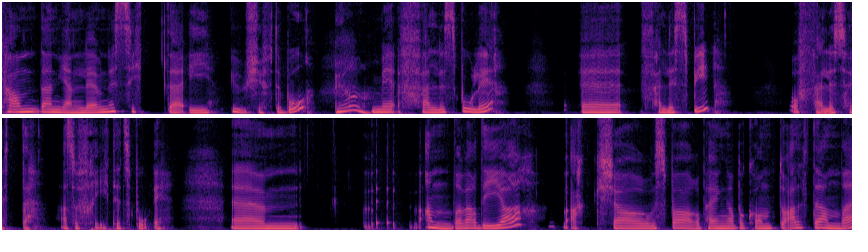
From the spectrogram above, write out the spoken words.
kan den gjenlevende sitte i uskiftebo ja. med felles bolig, eh, felles bil og felles hytte. Altså fritidsbolig. Andre verdier, aksjer, sparepenger på konto, alt det andre,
